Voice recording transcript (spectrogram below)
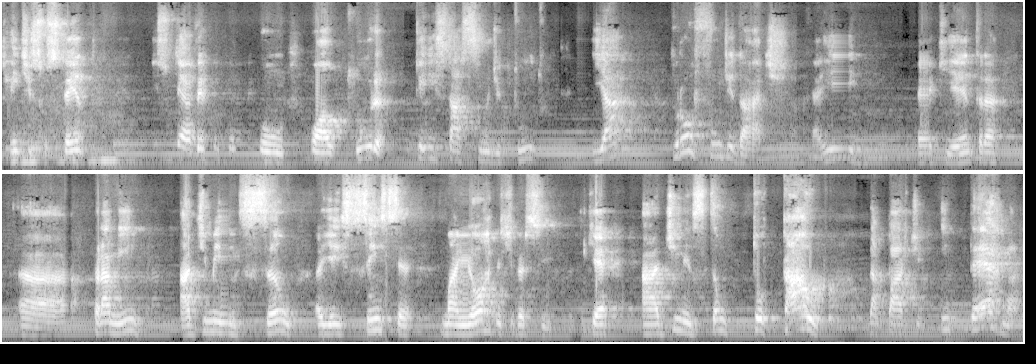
Quem te sustenta. Isso tem a ver com, com, com a altura, quem está acima de tudo, e a profundidade. Aí é que entra, ah, para mim, a dimensão e a essência maior deste versículo, que é a dimensão total da parte interna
